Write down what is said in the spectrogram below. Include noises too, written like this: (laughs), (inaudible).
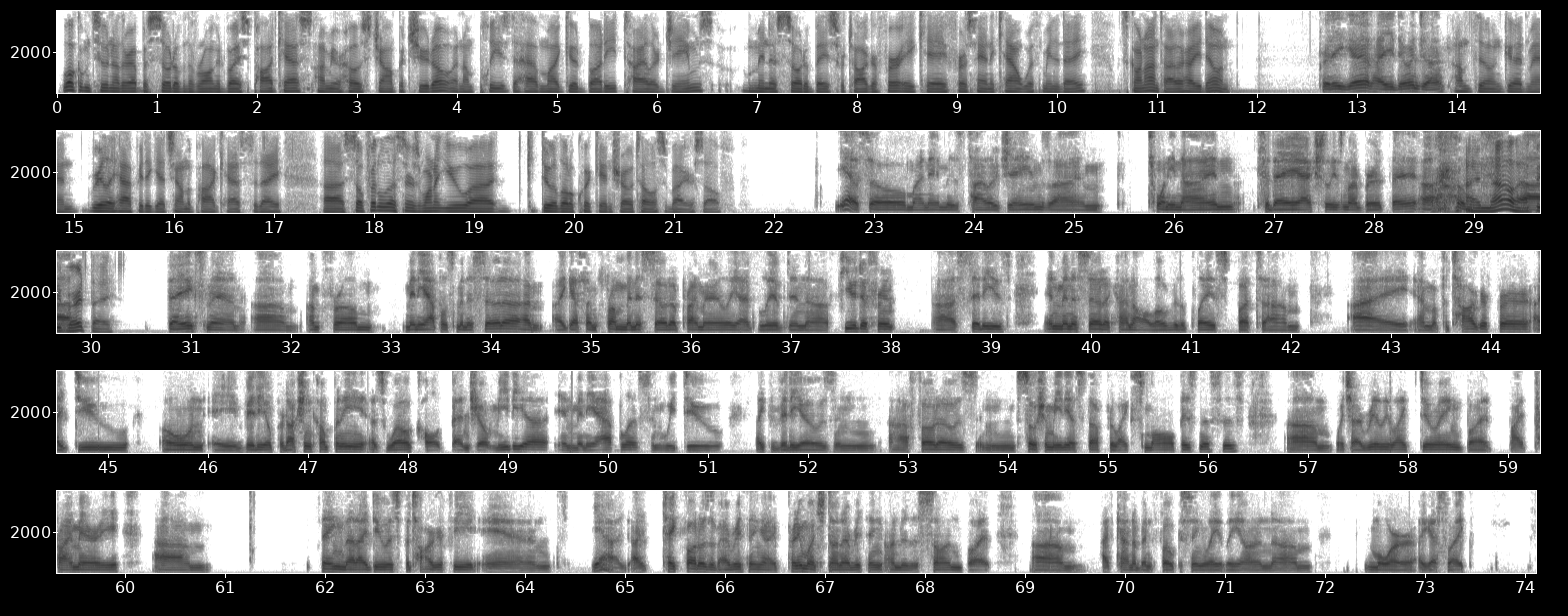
Welcome to another episode of the Wrong Advice Podcast. I'm your host, John Picciuto, and I'm pleased to have my good buddy, Tyler James, Minnesota based photographer, aka First Hand Account, with me today. What's going on, Tyler? How you doing? Pretty good. How you doing, John? I'm doing good, man. Really happy to get you on the podcast today. Uh, so, for the listeners, why don't you uh, do a little quick intro? Tell us about yourself. Yeah, so my name is Tyler James. I'm 29. Today actually is my birthday. (laughs) Um, I know. Happy uh, birthday. Thanks, man. Um, I'm from Minneapolis, Minnesota. I'm, I guess I'm from Minnesota primarily. I've lived in a few different uh, cities in Minnesota, kind of all over the place. But um, I am a photographer. I do own a video production company as well called Benjo Media in Minneapolis, and we do like videos and uh, photos and social media stuff for like small businesses, um, which I really like doing. But my primary um, thing that I do is photography, and yeah, I, I, take photos of everything. I've pretty much done everything under the sun, but um, I've kind of been focusing lately on um, more, I guess, like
